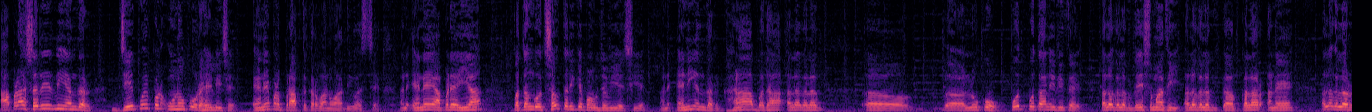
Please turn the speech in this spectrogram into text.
આપણા શરીરની અંદર જે કોઈ પણ ઉણપો રહેલી છે, એને પણ પ્રાપ્ત કરવાનો આ દિવસ છે. અને એને આપણે અહીંયા પતંગોત્સવ તરીકે પણ ઉજવીએ છીએ અને એની અંદર ઘણા બધા અલગ અલગ લોકો પોતપોતાની રીતે અલગ અલગ દેશમાંથી અલગ અલગ કલર અને અલગ અલગ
